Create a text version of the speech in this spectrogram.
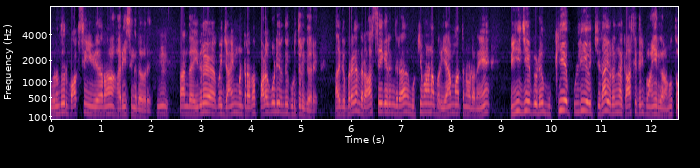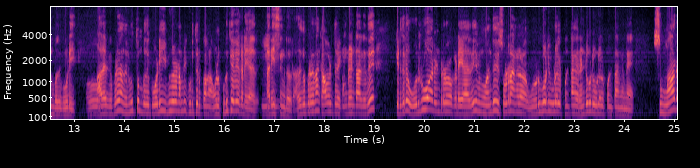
இவர் வந்து ஒரு பாக்ஸிங் வீரரா ஹரிஸ்ங்கிறவர். அந்த இதுல போய் ஜாயின் பண்றப்ப பல கோடி வந்து கொடுத்துருக்காரு. அதுக்கு பிறகு அந்த ராஜசேகருங்கிற முக்கியமான நபர் ஏமாத்தின உடனே பிஜேபியோட முக்கிய புள்ளியை வச்சுதான் இவர் வந்து அந்த காசை திருப்பி வாங்கியிருக்காரு நூத்தம்பது கோடி. அதற்கு பிறகு அந்த நூத்தம்பது கோடி இவங்கள நம்பி கொடுத்துருப்பாங்க. அவங்களுக்கு கொடுக்கவே கிடையாது ம். ஹரிஸ்ங்கிறவர் அதுக்கு பிறகுதான் காவல்துறை கம்ப்ளைண்ட் ஆகுது. கிட்டத்தட்ட ஒரு ரூபா ரெண்டு ரூபா கிடையாது. இவங்க வந்து சொல்றாங்க ஒரு கோடி ஊழல் பண்ணிட்டாங்க ரெண்டு கோடி ஊழல் பண்ணிட்டாங்கன்னு. சுமார்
